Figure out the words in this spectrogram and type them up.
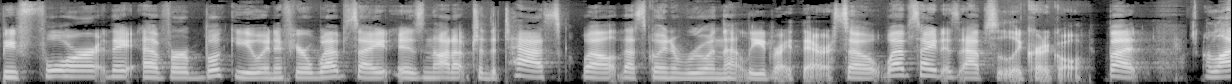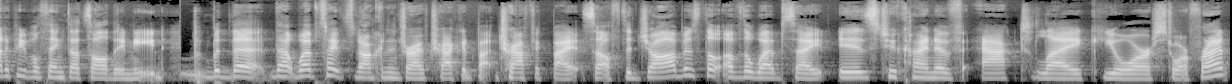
before they ever book you. And if your website is not up to the task, well, that's going to ruin that lead right there. So, website is absolutely critical. But a lot of people think that's all they need, but the, that website's not going to drive traffic by, traffic by itself. The job is the, of the website is to kind of act like your storefront,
